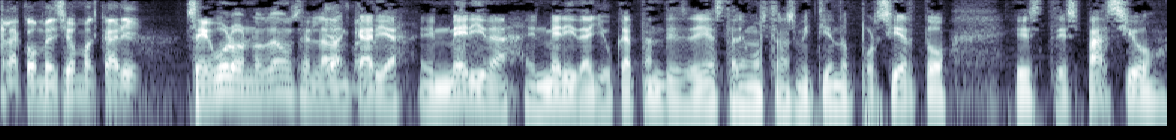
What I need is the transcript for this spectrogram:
la convención bancaria. Seguro, nos vemos en la bancaria, en Mérida, en Mérida, Yucatán. Desde allá estaremos transmitiendo, por cierto, este espacio,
